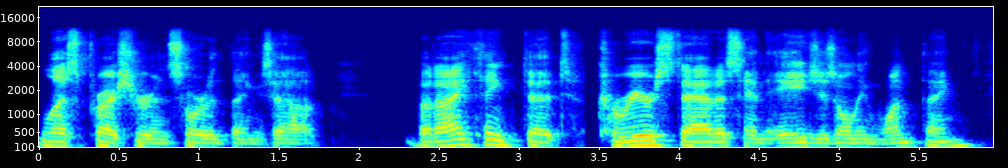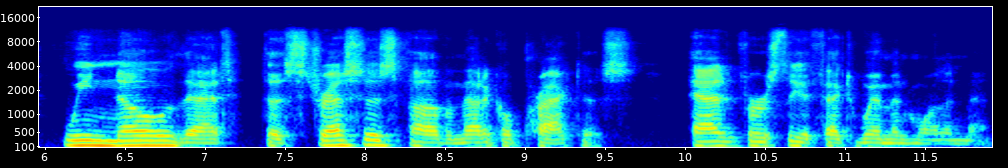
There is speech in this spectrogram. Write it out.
less pressure and sorted things out. But I think that career status and age is only one thing. We know that the stresses of a medical practice adversely affect women more than men.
